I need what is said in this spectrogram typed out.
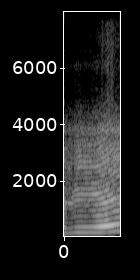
to the end.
